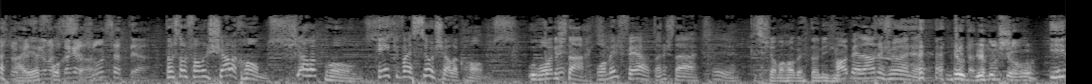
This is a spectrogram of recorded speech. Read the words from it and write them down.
Os dois Aí é uma história juntos até. Então estamos falando de Sherlock Holmes. Sherlock Holmes. Quem é que vai ser o Sherlock Holmes? O Tony Homem- Stark. O Homem de Ferro, Tony Stark, isso aí. Que se chama Robert Downey Jr. Robert Downey Jr. Meu tá Deus dando um do show. céu. E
